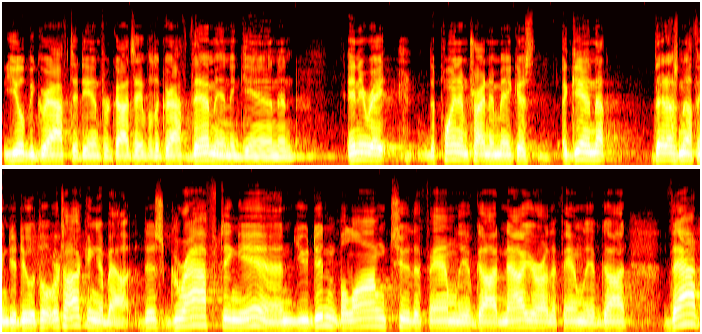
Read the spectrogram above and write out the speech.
you'll be grafted in, for God's able to graft them in again. And any rate, the point I'm trying to make is again, that, that has nothing to do with what we're talking about. This grafting in, you didn't belong to the family of God, now you're on the family of God. That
